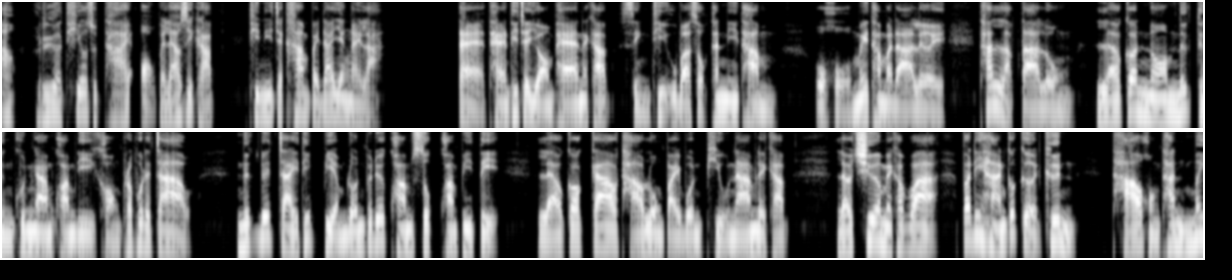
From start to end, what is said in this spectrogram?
อ้าวเรือเที่ยวสุดท้ายออกไปแล้วสิครับ ทีนี้จะข้ามไปได้ยังไงล่ะ แต่แทนที่จะยอมแพ้นะครับ สิ่งที่อุบาสกท่านนี้ทำโอ้โห ไม่ธรรมดาเลย ท่านหลับตาลง แล้วก็น้อมนึกถึงคุณงามความดีของพระพุทธเจ้า นึกด้วยใจที่เปี่ยมล้นไปด้วยความสุขความปีติ แล้วก็ก้าวเท้าลงไปบนผิวน้ำเลยครับ แล้วเชื่อไหมครับว่าปฏิหารก็เกิดขึ้น เท้าของท่านไม่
